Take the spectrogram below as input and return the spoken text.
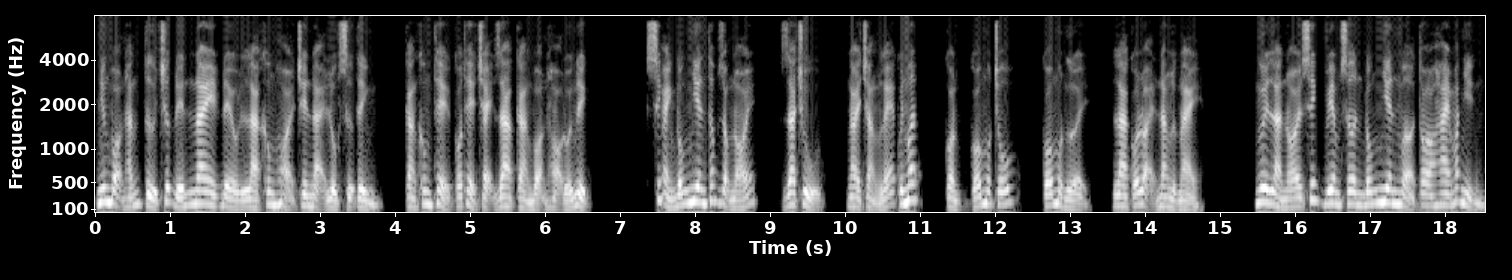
nhưng bọn hắn từ trước đến nay đều là không hỏi trên đại lục sự tình, càng không thể có thể chạy ra càng bọn họ đối nghịch. Xích ảnh bỗng nhiên thấp giọng nói, gia chủ, ngài chẳng lẽ quên mất, còn có một chỗ, có một người, là có loại năng lực này. Ngươi là nói xích viêm sơn bỗng nhiên mở to hai mắt nhìn,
